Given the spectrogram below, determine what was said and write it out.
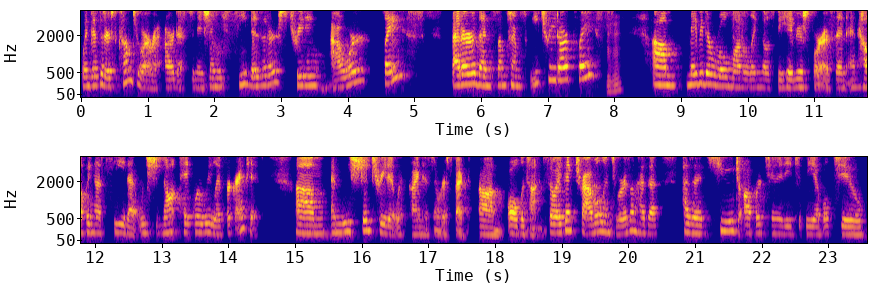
when visitors come to our, our destination, we see visitors treating our place better than sometimes we treat our place. Mm-hmm. Um, maybe they're role modeling those behaviors for us and, and helping us see that we should not take where we live for granted um, and we should treat it with kindness and respect um, all the time. So I think travel and tourism has a has a huge opportunity to be able to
